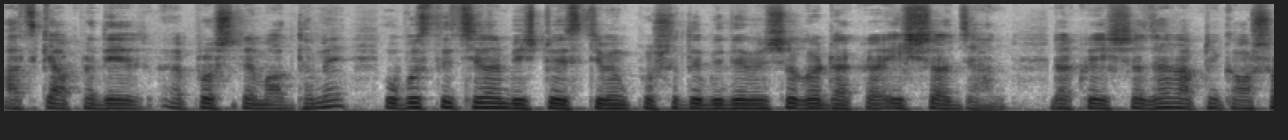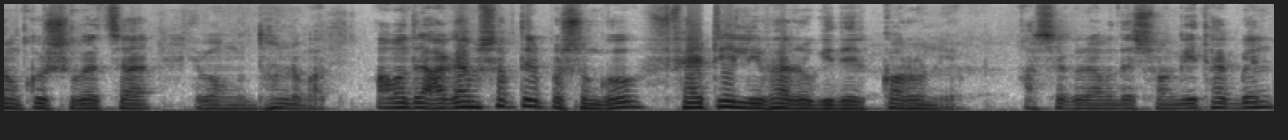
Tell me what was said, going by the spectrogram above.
আজকে আপনাদের প্রশ্নের মাধ্যমে উপস্থিত ছিলেন বিষ্ট স্ত্রী এবং প্রসূতি বিধি বিশেষজ্ঞ ডাক্তার ঈশ্বর জাহান। ডাক্তার ঈশ্বর জাহান, আপনাকে অসংখ্য শুভেচ্ছা এবং ধন্যবাদ। আমাদের আগামী সপ্তাহের প্রসঙ্গ, ফ্যাটি লিভার রোগীদের করণীয়। আশা করি আমাদের সঙ্গেই থাকবেন।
